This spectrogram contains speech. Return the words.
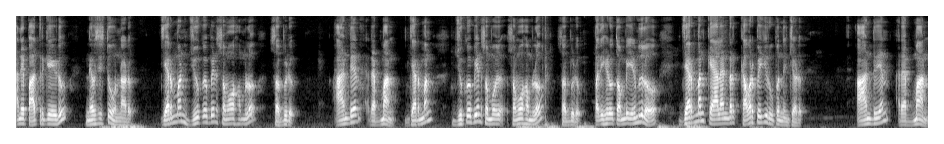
అనే పాత్రికేయుడు నివసిస్తూ ఉన్నాడు. జర్మన్ జూకోబిన్ సమూహంలో సభ్యుడు. ఆండ్రియన్ రెబ్మాన్ జర్మన్ జుకోబియన్ సమూ సమూహంలో సభ్యుడు. పదిహేడు తొంభై ఎనిమిదిలో జర్మన్ క్యాలెండర్ కవర్ పేజీ రూపొందించాడు. ఆండ్రియన్ రెబ్మాన్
